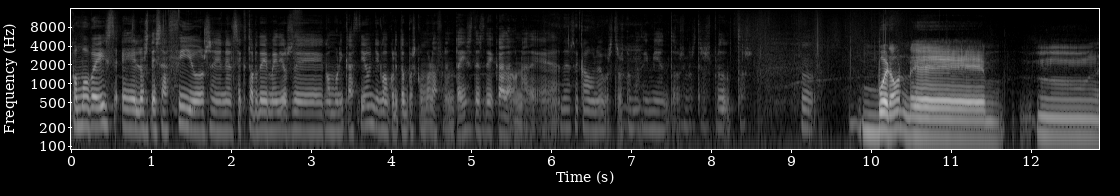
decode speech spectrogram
cómo veis eh, los desafíos en el sector de medios de comunicación y en concreto pues cómo lo afrontáis desde cada, una de, desde cada uno de vuestros conocimientos y vuestros productos. Mm. Bueno, eh, mmm,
